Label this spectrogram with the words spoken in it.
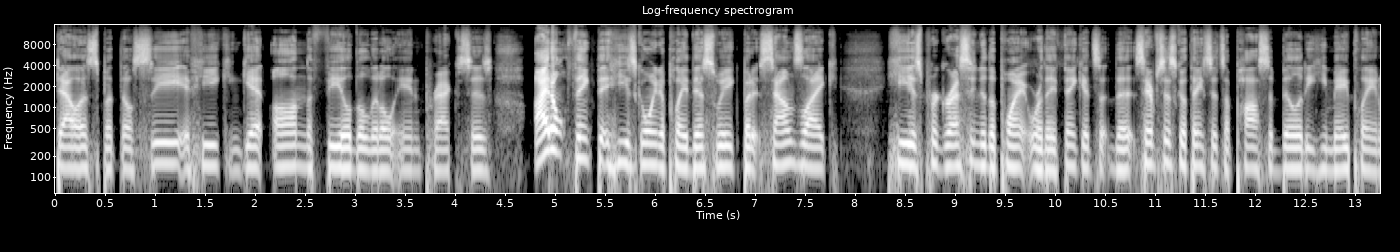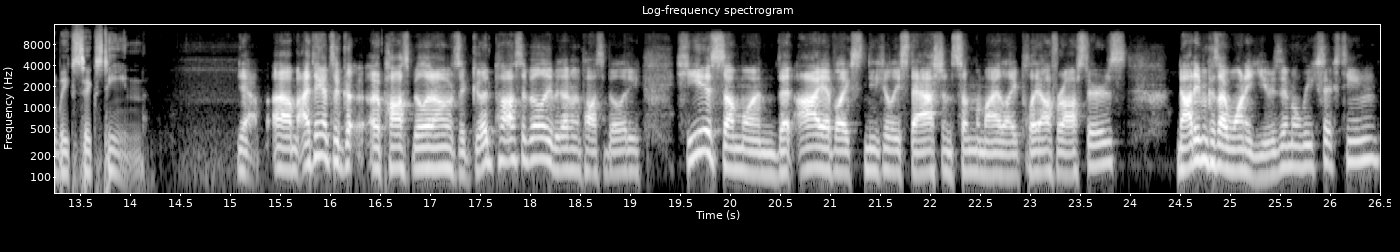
Dallas, but they'll see if he can get on the field a little in practices. I don't think that he's going to play this week, but it sounds like he is progressing to the point where they think it's the San Francisco thinks it's a possibility he may play in Week 16. Yeah, um, I think it's a, a possibility. I don't know if it's a good possibility, but definitely a possibility. He is someone that I have like sneakily stashed in some of my like playoff rosters, not even because I want to use him in week 16,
